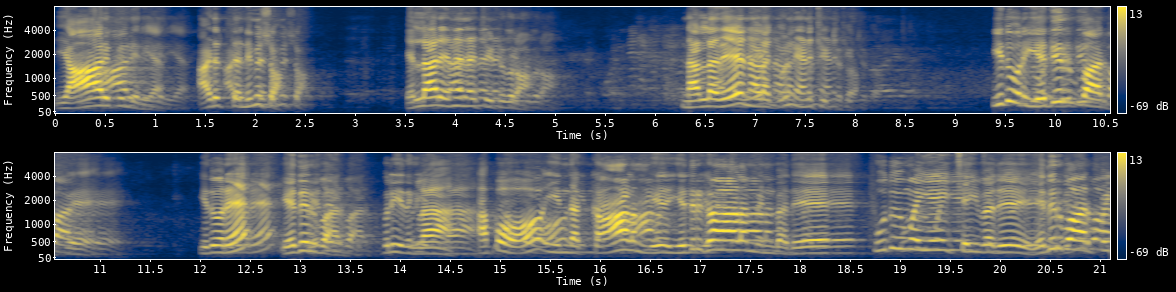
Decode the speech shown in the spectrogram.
யாருக்கும் தெரியாது. அடுத்த நிமிஷம். எல்லாரும் என்ன நினைச்சிட்டு இருக்கிறோம்? நல்லதே நடக்கும்னு நினைச்சிட்டு இருக்கோம் இது ஒரு எதிர்பார்ப்பு. இது ஒரு எதிர்பார்ப்பு. புரியுதுங்களா? அப்போ இந்த காலம் எதிர்காலம் என்பது புதுமையை செய்வது எதிர்பார்ப்பை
